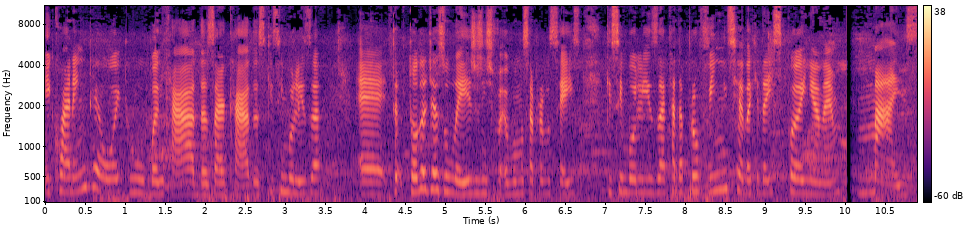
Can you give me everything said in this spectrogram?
e 48 bancadas, arcadas, que simboliza é, toda de azulejo, a gente, eu vou mostrar pra vocês, que simboliza cada província daqui da Espanha, né? Mas,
